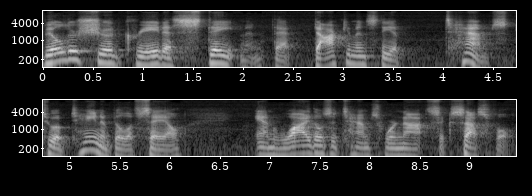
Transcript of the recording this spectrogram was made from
Builders should create a statement that documents the attempts to obtain a bill of sale and why those attempts were not successful.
